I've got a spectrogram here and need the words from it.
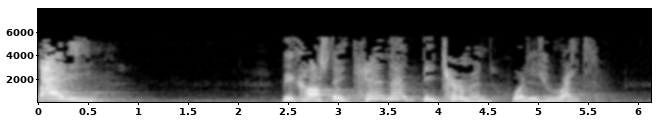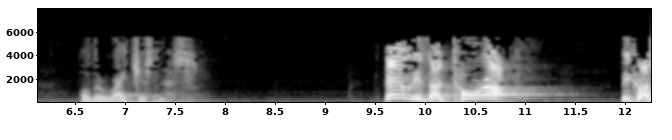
fighting because they cannot determine what is right or the righteousness. Families are tore up because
